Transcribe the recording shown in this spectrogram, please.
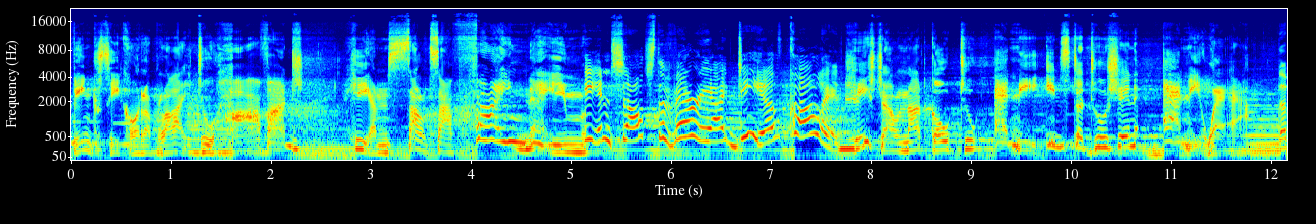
thinks he could apply to Harvard? He insults a fine name. He insults the very idea of college. He shall not go to any institution anywhere. The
